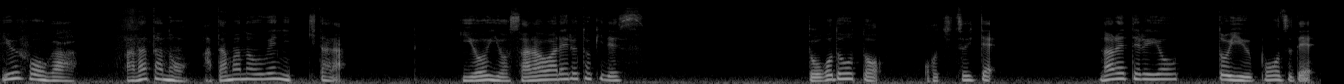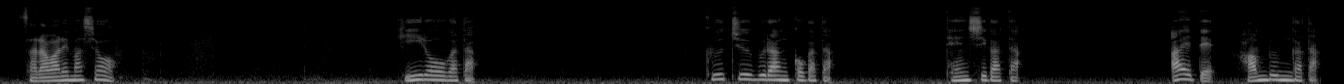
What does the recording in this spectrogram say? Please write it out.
UFO があなたの頭の上に来たらいよいよさらわれる時です。堂々と落ち着いて慣れてるよというポーズでさらわれましょう。ヒーロー型。空中ブランコ型。天使型。あえて半分型。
